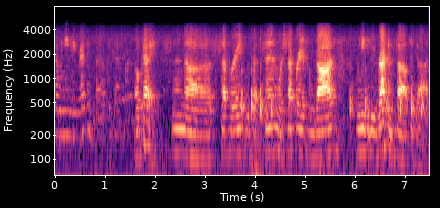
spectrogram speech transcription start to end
So we need to be reconciled to God. Okay, sin uh, separate. We've got sin. We're separated from God. We need to be reconciled to God.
